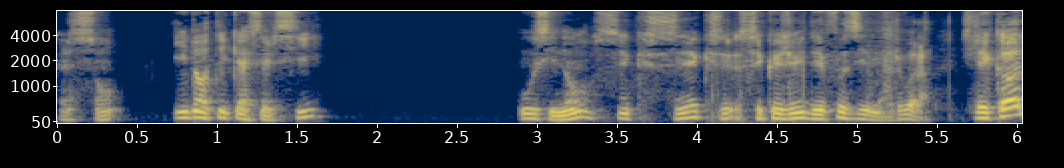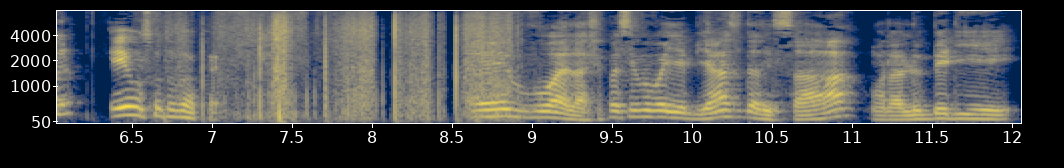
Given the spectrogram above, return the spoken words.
elles sont identiques à celles-ci, ou sinon, c'est que, que j'ai eu des fausses images. Voilà, je les colle et on se retrouve après. Et voilà, je ne sais pas si vous voyez bien, ça donne ça. Voilà, le bélier,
